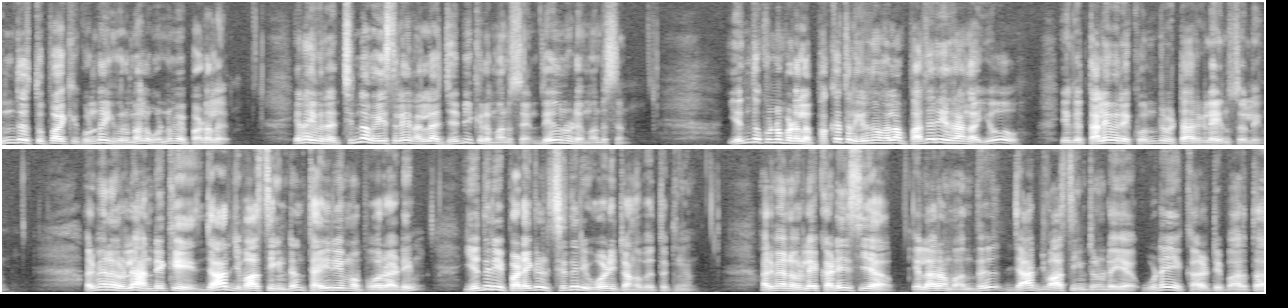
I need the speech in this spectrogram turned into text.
எந்த துப்பாக்கி கொண்டும் இவர் மேலே ஒன்றுமே படலை. ஏன்னா இவர் சின்ன வயசுலேயே நல்லா ஜெபிக்கிற மனுஷன் தேவனுடைய மனுஷன். எந்த குண்டும் படலை. பக்கத்தில் இருந்தவங்கெல்லாம் பதறிடுறாங்க. ஐயோ எங்கள் தலைவரை கொன்று விட்டார்களேன்னு சொல்லி. அருமையானவர்கள் அன்றைக்கு ஜார்ஜ் வாஷிங்டன் தைரியமாக போராடி எதிரி படைகள் சிதறி ஓடிட்டாங்க பார்த்துக்குங்க. அருமையானவர்களே கடைசியாக எல்லாரும் வந்து ஜார்ஜ் வாஷிங்டனுடைய உடையை கழட்டி பார்த்தா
